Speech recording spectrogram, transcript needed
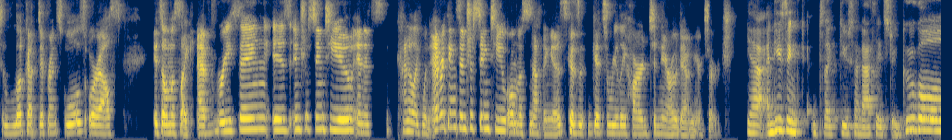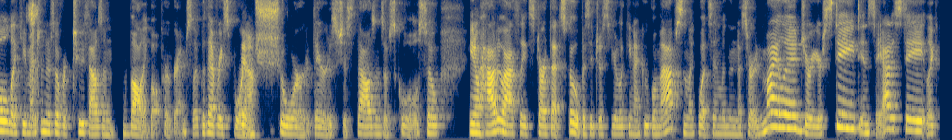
to look up different schools or else it's almost like everything is interesting to you and it's kind of like when everything's interesting to you almost nothing is because it gets really hard to narrow down your search. Yeah and do you think like do you send athletes to google? Like you mentioned there's over 2000 volleyball programs. Like with every sport yeah. i'm sure there's just thousands of schools. So you know how do athletes start that scope? Is it just you're looking at google maps and like what's in within a certain mileage or your state in state out of state like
